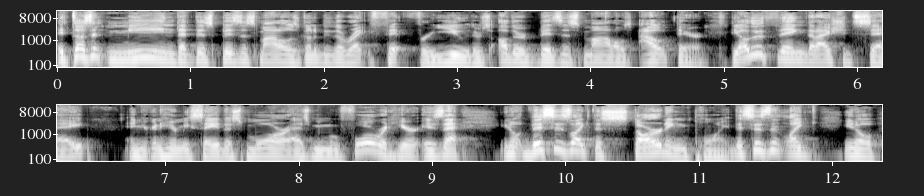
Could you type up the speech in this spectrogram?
It doesn't mean that this business model is going to be the right fit for you. There's other business models out there. The other thing that I should say and you're going to hear me say this more as we move forward here is that, you know, this is like the starting point. This isn't like, you know,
